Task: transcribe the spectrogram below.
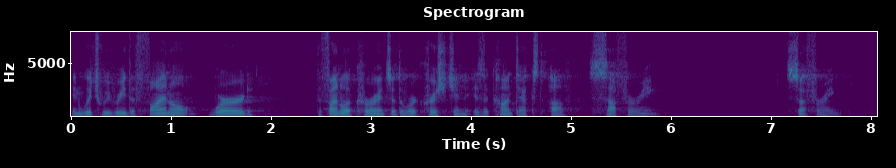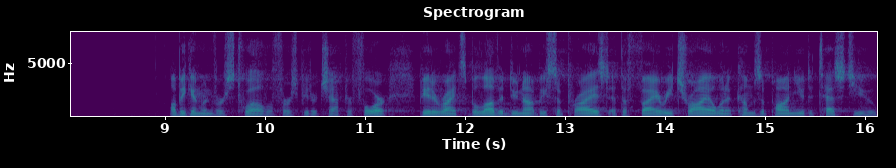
in which we read the final word, the final occurrence of the word Christian is a context of suffering. Suffering. I'll begin with verse 12 of 1 Peter chapter 4. Peter writes, Beloved, do not be surprised at the fiery trial when it comes upon you to test you,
